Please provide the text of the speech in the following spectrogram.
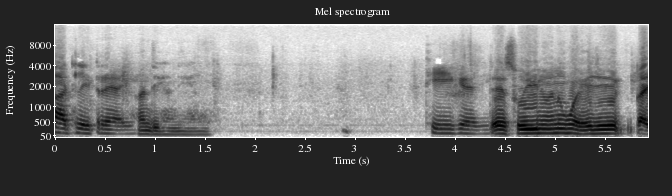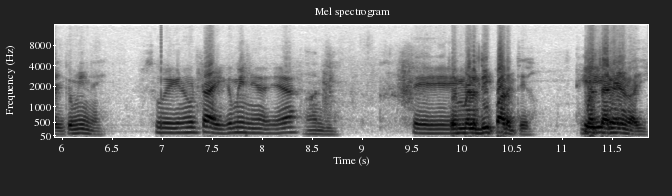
8 ਲੀਟਰ ਹੈ ਜੀ। ਹਾਂਜੀ ਹਾਂਜੀ ਹਾਂਜੀ। ਠੀਕ ਹੈ ਜੀ। ਤੇ ਸੂਈ ਨੂੰ ਇਹਨੂੰ ਹੋਏ ਜੇ 2.5 ਕੁ ਮਹੀਨੇ। ਸੂਈ ਨੂੰ 2.5 ਮਹੀਨੇ ਹੋਏ ਆ। ਹਾਂਜੀ। ਤੇ ਤੇ ਮਿਲਦੀ ਭਾੜੇ ਤੇ। ਠੀਕ ਬੱਚਾ ਨਹੀਂ। ਹੈਗਾ ਜੀ।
